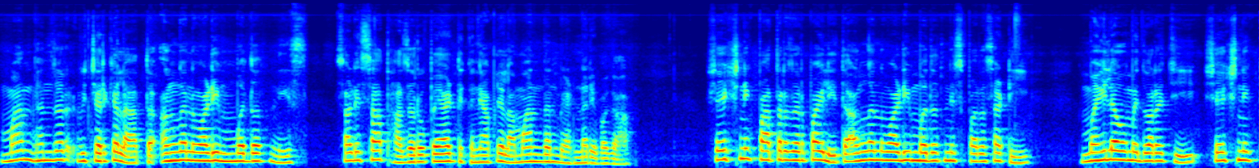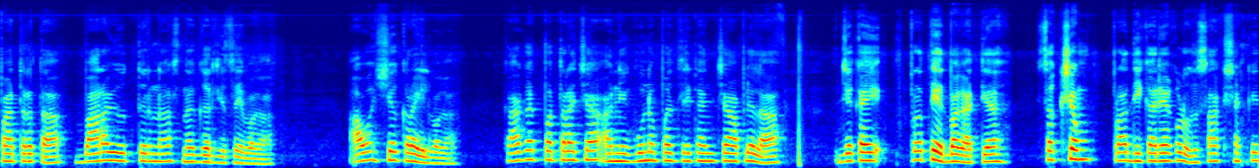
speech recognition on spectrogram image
मानधन जर विचार केला तर अंगणवाडी मदतनीस साडेसात हजार रुपये या ठिकाणी आपल्याला मानधन भेटणार आहे बघा. शैक्षणिक पात्र जर पाहिली तर अंगणवाडी मदतनीस पदासाठी महिला उमेदवाराची शैक्षणिक पात्रता बारावी उत्तीर्ण असणं गरजेचं आहे बघा. आवश्यक राहील बघा. कागदपत्राच्या आणि गुणपत्रिकांच्या आपल्याला जे काही प्रत आहेत बघा त्या सक्षम प्राधिकाऱ्याकडून साक्षांकित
